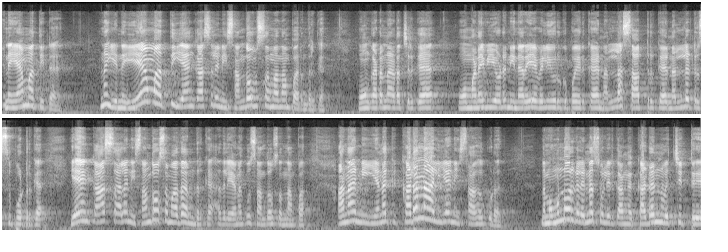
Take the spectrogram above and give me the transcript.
என்னை ஏமாத்திட்ட. ஆனால் என்னை ஏமாத்தி என் காசில் நீ சந்தோஷமாக தான் பிறந்திருக்க. உன் கடன் அடைச்சிருக்க உன் மனைவியோட நீ நிறைய வெளியூருக்கு போயிருக்க நல்லா சாப்பிட்ருக்க நல்ல ட்ரெஸ் போட்டிருக்க. என் காசால் நீ சந்தோஷமாக தான் இருந்திருக்க. அதில் எனக்கும் சந்தோஷம் தான்ப்பா. ஆனால் நீ எனக்கு கடனாளியாக நீ சாகக்கூடாது. நம்ம முன்னோர்கள் என்ன சொல்லியிருக்காங்க? கடன் வச்சுட்டு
